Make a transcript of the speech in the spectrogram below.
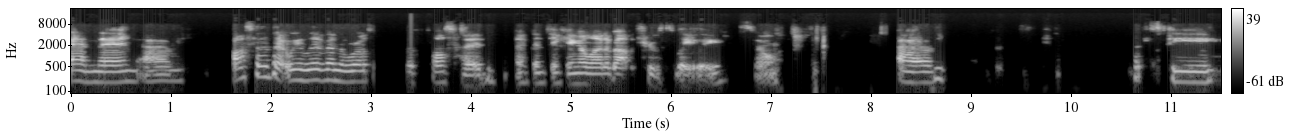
And then um, also that we live in the world of falsehood. I've been thinking a lot about truth lately. So um, let's see.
